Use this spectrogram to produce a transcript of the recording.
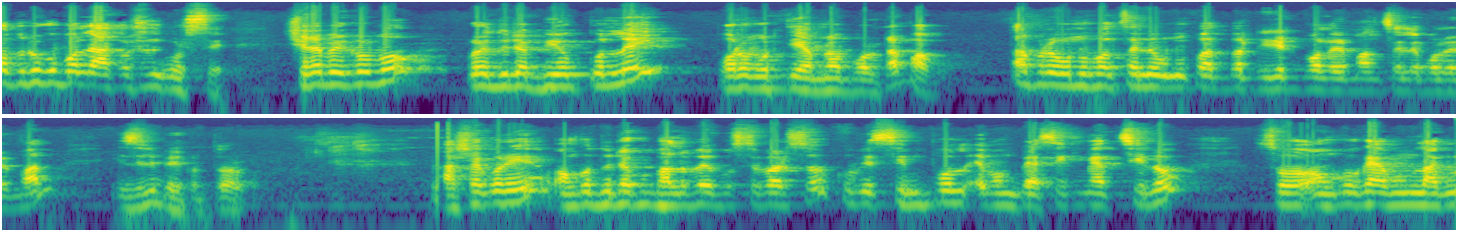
কতটুকু বলে আকর্ষণ করছে, সেটা বের করব। করে দুইটা বিয়োগ করলেই পরবর্তী আমরা বলটা পাবো। তারপরে অনুপাত চাইলে অনুপাত বা ডিরেক্ট বলের মান চাইলে বলের মান ইজিলি বের করতে পারব। আশা করি অঙ্ক দুটো খুব ভালোভাবে বুঝতে পারছ। খুবই সিম্পল এবং বেসিক ম্যাথ ছিল। সো অঙ্ক কেমন লাগল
